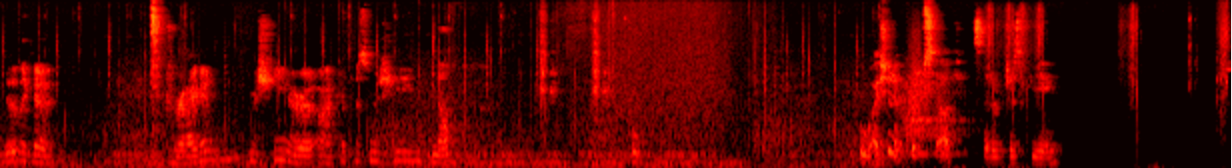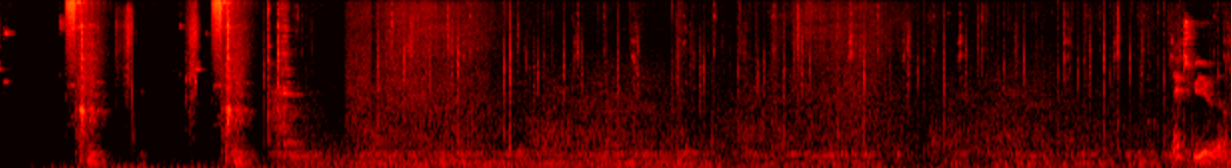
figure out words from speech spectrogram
Is it like a dragon machine or an octopus machine? No. Ooh. Ooh, I should equip stuff instead of just being. Nice view though.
